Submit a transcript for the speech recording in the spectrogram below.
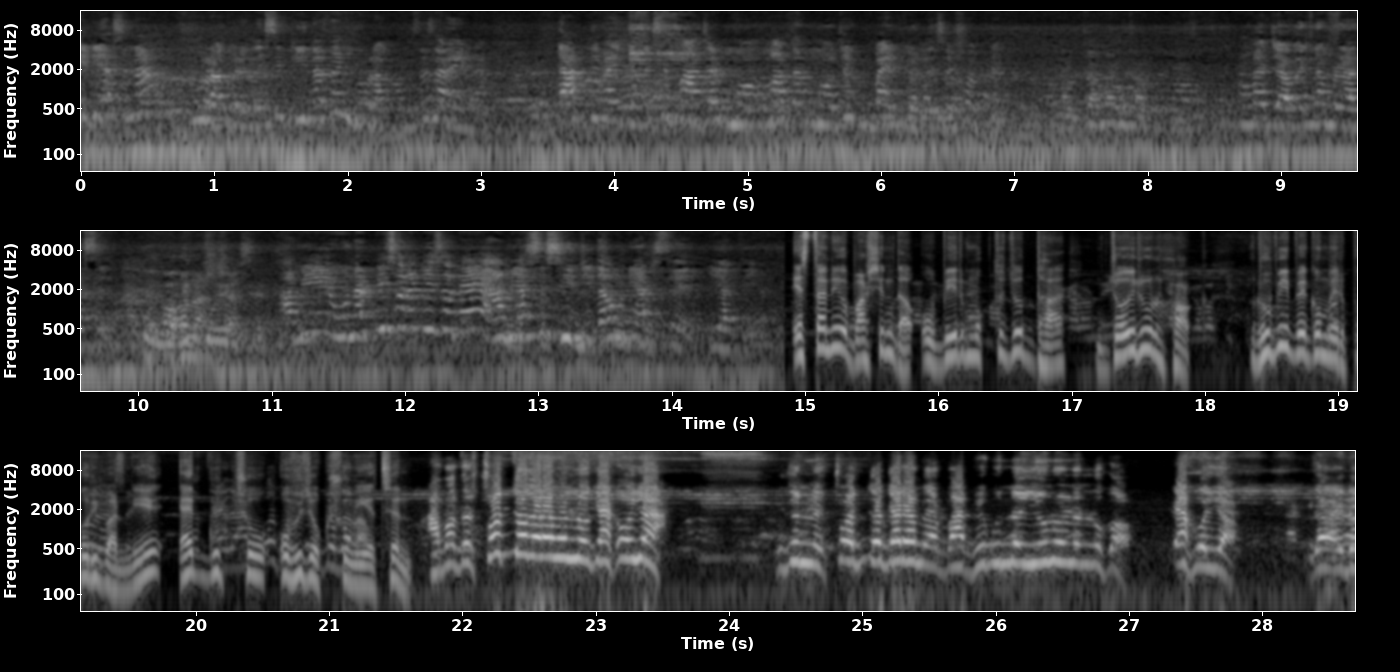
এটি আছে না ঘোলা করে দিয়েছে কি না জানি ঘোলা করতে জানি না। ডাকতে বাইর করেছে মাজার মাথার মজক বাইর করেছে সবটা। আমার জামাইয়ের নাম রাসেল। আমি ওনার পিছনে পিছনে আমি আসছে সিজিদা উনি আসছে ইয়াতে। স্থানীয় বাসিন্দা ও বীর মুক্তিযোদ্ধা জয়রুল হক রুবি বেগমের পরিবার নিয়ে একগুচ্ছ অভিযোগ শুনিয়েছেন। আমাদের চোদ্দ গ্রামের লোক এক হইয়া। চোদ্দ গ্রামের বা বিভিন্ন ইউনিয়নের লোক এক হইয়া যারা এটা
